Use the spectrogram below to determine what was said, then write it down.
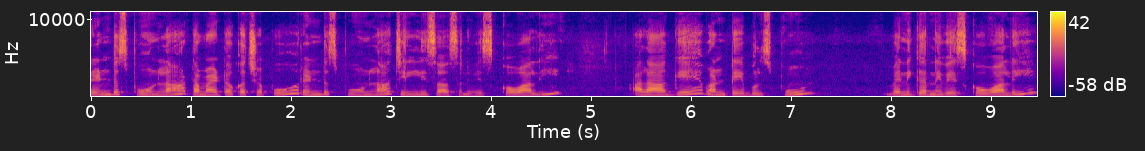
రెండు స్పూన్ల టమాటో కచపు రెండు స్పూన్ల చిల్లీ సాస్ని వేసుకోవాలి. అలాగే వన్ టేబుల్ స్పూన్ వెనిగర్ని వేసుకోవాలి.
